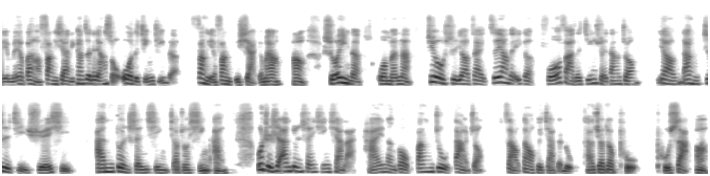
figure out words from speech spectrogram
也没有办法放下。你看这两手握得紧紧的，放也放不下，有没有啊？所以呢，我们呢就是要在这样的一个佛法的精髓当中，要让自己学习安顿身心，叫做心安。不只是安顿身心下来，还能够帮助大众找到回家的路，它叫做普。菩萨啊，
